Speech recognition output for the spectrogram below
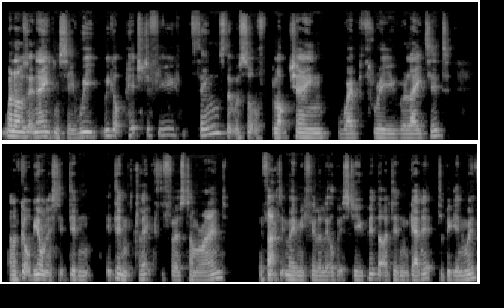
when I was at an agency, we, we got pitched a few things that were sort of blockchain Web three related, and I've got to be honest, it didn't it didn't click the first time around. In fact, it made me feel a little bit stupid that I didn't get it to begin with.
